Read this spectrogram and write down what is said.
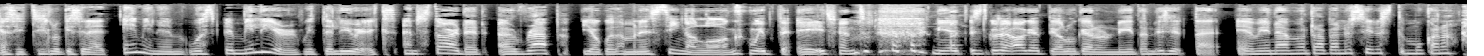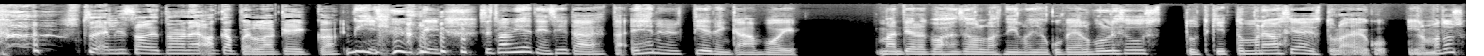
Ja sitten se luki silleen, että Eminem was familiar with the lyrics and started a rap, joku tämmöinen sing-along with the agent. niin että sit kun se agentti on lukenut niitä, niin sitten Eminem on räpännyt siinä sitten mukana. Se, eli se oli tämmöinen akapella keikka. niin, niin. Sitten mä mietin sitä, että eihän ne nyt tietenkään voi, mä en tiedä, että voihan se olla, että niillä on joku velvollisuus tutkia tommonen asia, jos tulee joku ilmoitus.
